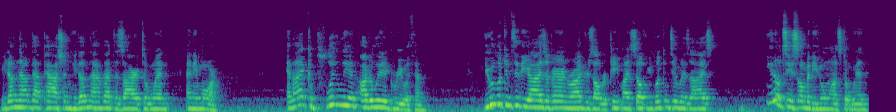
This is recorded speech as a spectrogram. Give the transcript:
He doesn't have that passion. He doesn't have that desire to win anymore. And I completely and utterly agree with him. You look into the eyes of Aaron Rodgers, I'll repeat myself, you look into his eyes, you don't see somebody who wants to win.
